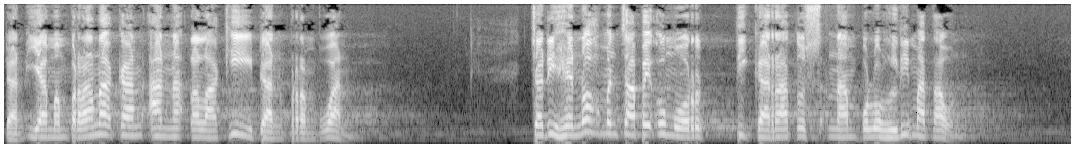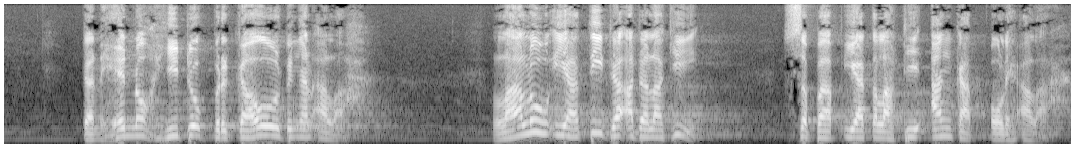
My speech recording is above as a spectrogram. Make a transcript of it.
Dan ia memperanakkan anak lelaki dan perempuan. Jadi Henokh mencapai umur 365 tahun. Dan Henokh hidup bergaul dengan Allah. Lalu ia tidak ada lagi sebab ia telah diangkat oleh Allah.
